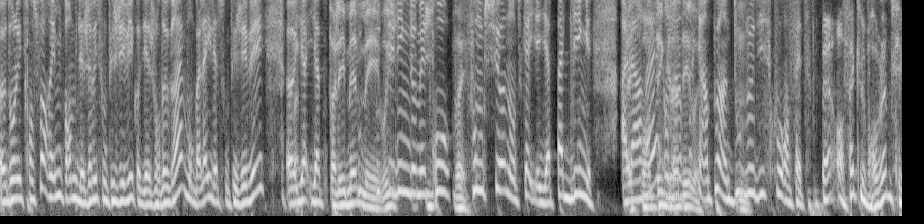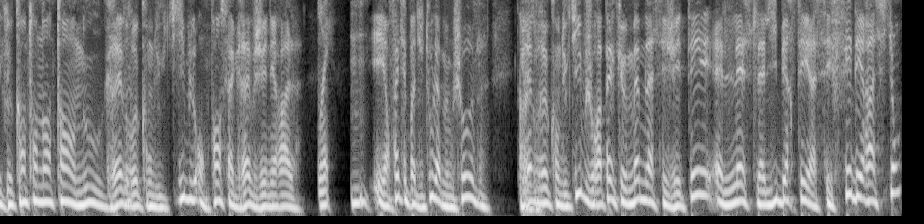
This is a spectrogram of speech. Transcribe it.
euh, dans les transports, Rémi, par exemple, il a jamais son TGV quand il y a jour de grève. Bon, bah là, il a son TGV. Il y a, y a pas les mêmes, mais toutes les lignes de métro fonctionnent. En tout cas, il n'y a, pas de ligne à l'arrêt. On a l'impression qu'il y a un peu un double mm. discours, en fait. Ben, en fait, le problème, c'est que quand on entend, nous, grève reconductible, on pense à grève générale. Ouais. Et en fait, c'est pas du tout la même chose. Grève reconductible. Je vous rappelle que même la CGT, elle laisse la liberté à ses fédérations.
